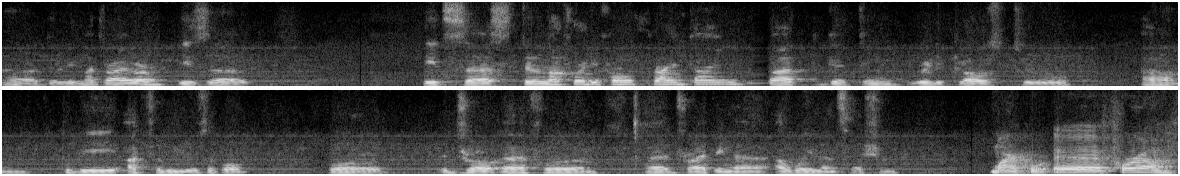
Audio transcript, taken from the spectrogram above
Uh, the Lima driver is uh, it's uh, still not ready for prime time, but getting really close to um, to be actually usable for draw for um, driving a, a Wayland session. Marco, uh, for a,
